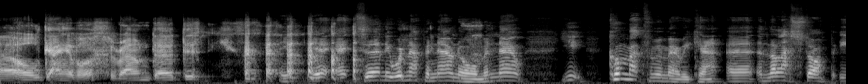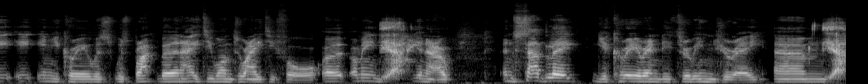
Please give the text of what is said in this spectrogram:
a whole gang of us around uh, Disney. yeah, it certainly wouldn't happen now, Norman. Now, you come back from America, uh, and the last stop i- i- in your career was, was Blackburn, 81 to 84. Uh, I mean, Yeah. you know, and sadly, your career ended through injury. Um, yeah.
